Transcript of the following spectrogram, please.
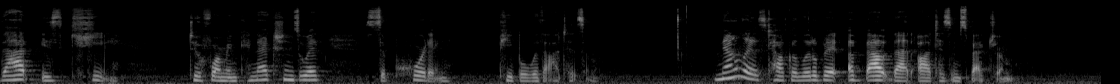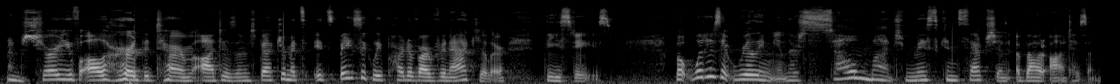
That is key to forming connections with, supporting people with autism. Now let's talk a little bit about that autism spectrum. I'm sure you've all heard the term autism spectrum. It's, it's basically part of our vernacular these days. But what does it really mean? There's so much misconception about autism.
